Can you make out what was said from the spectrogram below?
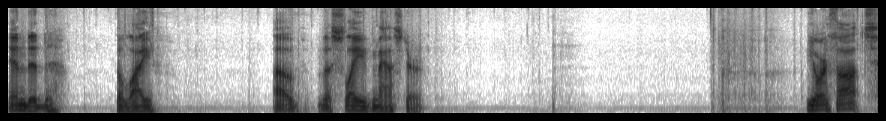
ended the life of the slave master. Your thoughts?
